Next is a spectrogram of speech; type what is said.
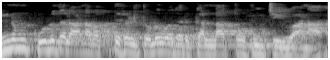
இன்னும் கூடுதலான வக்துகள் தொழுவதற்கு அல்லாஹ் தோஃபில் செய்வானாக.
